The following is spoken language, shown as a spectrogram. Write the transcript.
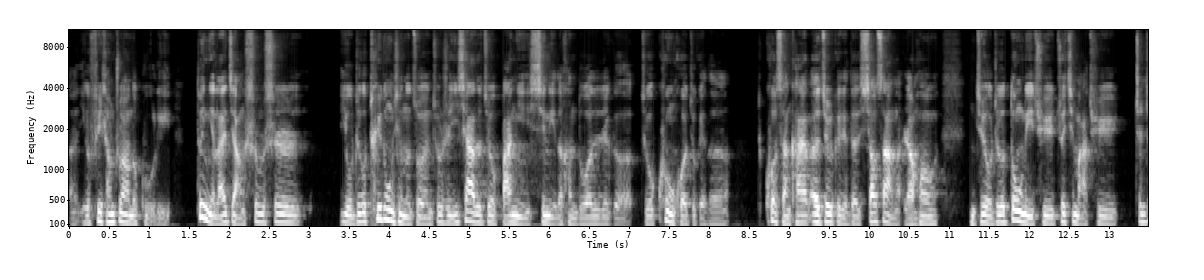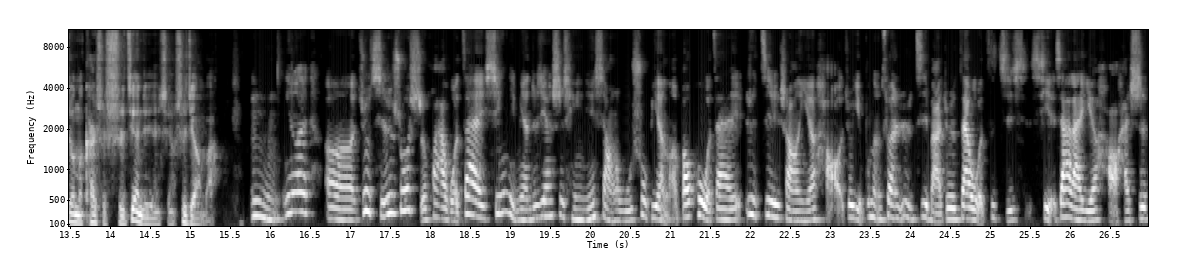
呃一个非常重要的鼓励，对你来讲是不是？有这个推动性的作用，就是一下子就把你心里的很多的这个这个困惑就给它扩散开了，呃，就给它消散了，然后你就有这个动力去最起码去真正的开始实践这件事情，是这样吧？嗯，因为呃，就其实说实话，我在心里面这件事情已经想了无数遍了，包括我在日记上也好，就也不能算日记吧，就是在我自己写下来也好，还是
